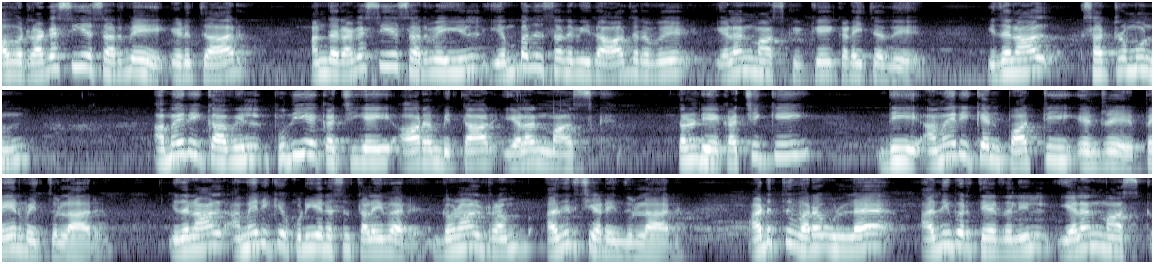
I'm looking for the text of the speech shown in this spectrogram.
அவர் ரகசிய சர்வே எடுத்தார். அந்த ரகசிய சர்வேயில் எண்பது சதவீத ஆதரவு எலன் மாஸ்க்கு கிடைத்தது. இதனால் சற்று முன் அமெரிக்காவில் புதிய கட்சியை ஆரம்பித்தார் எலன் மாஸ்க். தன்னுடைய கட்சிக்கு தி அமெரிக்கன் பார்ட்டி என்று பெயர் வைத்துள்ளார். இதனால் அமெரிக்க குடியரசுத் தலைவர் டொனால்ட் ட்ரம்ப் அதிர்ச்சி அடைந்துள்ளார். அடுத்து வரவுள்ள அதிபர் தேர்தலில் எலன் மாஸ்க்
